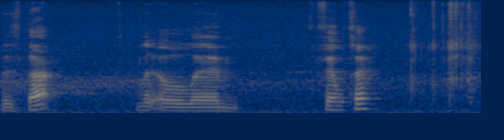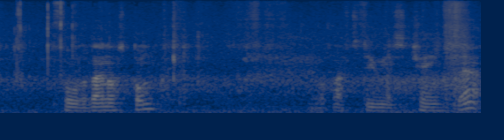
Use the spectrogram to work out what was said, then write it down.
There's that little um, filter for the Vanos pump. What I have to do is change that.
